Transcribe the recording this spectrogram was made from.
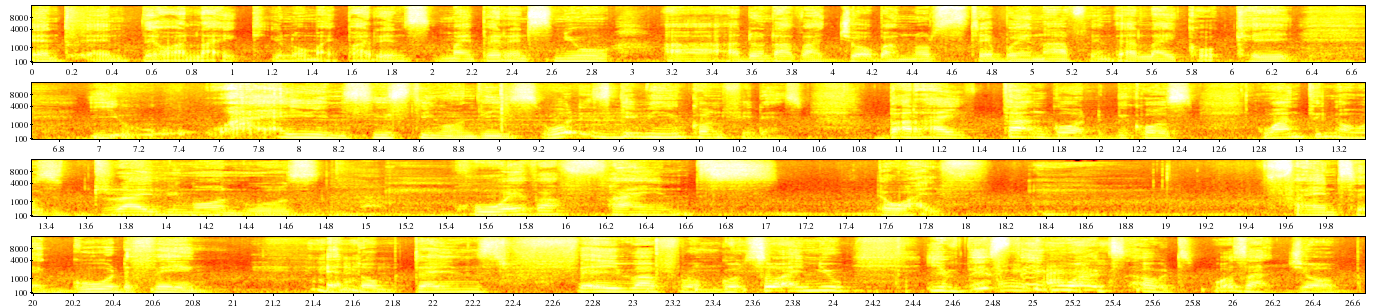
and, and they were like, you know, my parents, my parents knew uh, I don't have a job, I'm not stable enough, and they're like, okay, you, why are you insisting on this? What is giving you confidence? But I thank God because one thing I was driving on was whoever finds a wife finds a good thing and obtains favor from God. So I knew if this thing works out, what's a job?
